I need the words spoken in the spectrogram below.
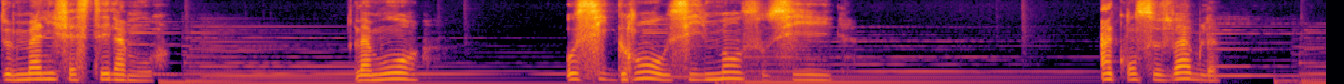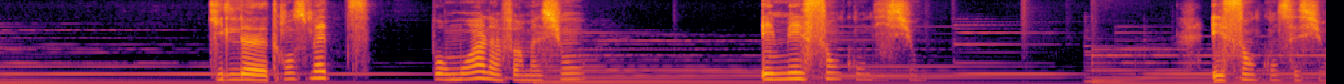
de manifester l'amour. L'amour aussi grand, aussi immense, aussi inconcevable qu'ils euh, transmettent pour moi l'information aimer sans condition et sans concession.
